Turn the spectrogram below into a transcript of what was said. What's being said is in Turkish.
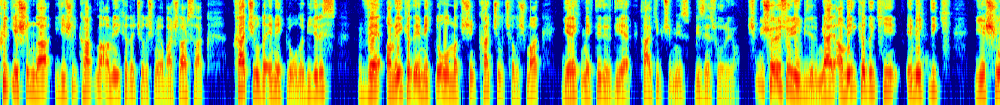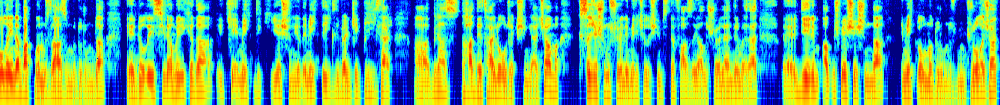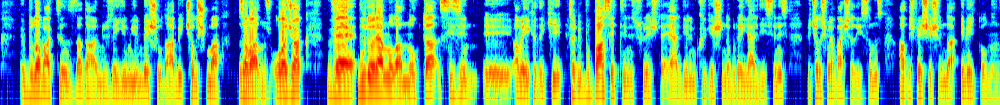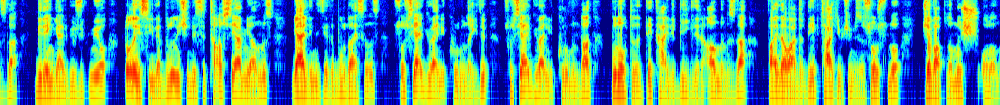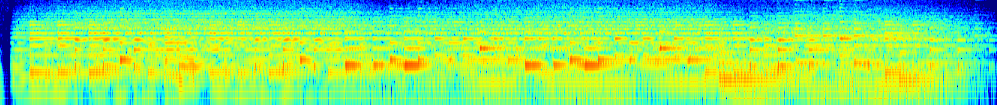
40 yaşında yeşil kartla Amerika'da çalışmaya başlarsak kaç yılda emekli olabiliriz ve Amerika'da emekli olmak için kaç yıl çalışmak gerekmektedir diye takipçimiz bize soruyor. Şimdi şöyle söyleyebilirim. Yani Amerika'daki emeklilik yaşı olayına bakmamız lazım bu durumda. E, dolayısıyla Amerika'daki emeklilik yaşını ya da emeklilikle ilgili verecek bilgiler aa, biraz daha detaylı olacak işin gerçi ama kısaca şunu söylemeye çalışayım size fazla yanlış yönlendirmeden. E, diyelim 65 yaşında emekli olma durumunuz mümkün olacak. E, buna baktığınızda daha önünüzde 20-25 yıl daha bir çalışma zamanınız olacak ve burada önemli olan nokta sizin e, Amerika'daki tabi bu bahsettiğiniz süreçte eğer diyelim 40 yaşında buraya geldiyseniz ve çalışmaya başladıysanız 65 yaşında emekli olmanızda bir engel gözükmüyor. Dolayısıyla bunun için de size tavsiyem yalnız geldiğiniz ya da buradaysanız Sosyal Güvenlik Kurumu'na gidip Sosyal Güvenlik Kurumu'ndan bu noktada detaylı bilgileri almanızda fayda vardır deyip takipçimizin sorusunu cevaplamış olalım.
